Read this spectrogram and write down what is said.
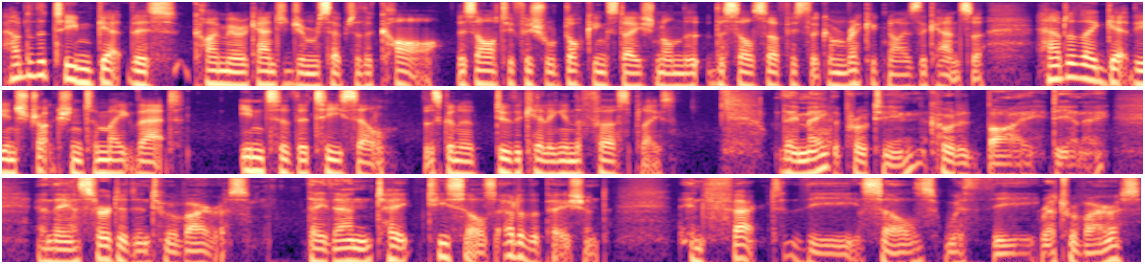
How did the team get this chimeric antigen receptor, the CAR, this artificial docking station on the, the cell surface that can recognize the cancer? How do they get the instruction to make that into the T cell that's going to do the killing in the first place? They make the protein coded by DNA and they insert it into a virus. They then take T cells out of the patient, infect the cells with the retrovirus,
